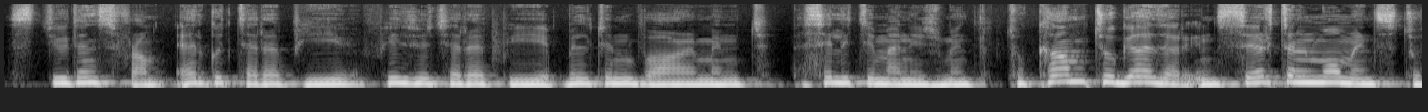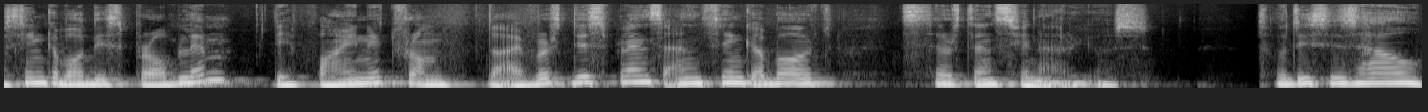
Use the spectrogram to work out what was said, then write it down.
students from ergotherapy, physiotherapy, built environment, facility management to come together in certain moments to think about this problem, define it from diverse disciplines, and think about certain scenarios. So this is how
